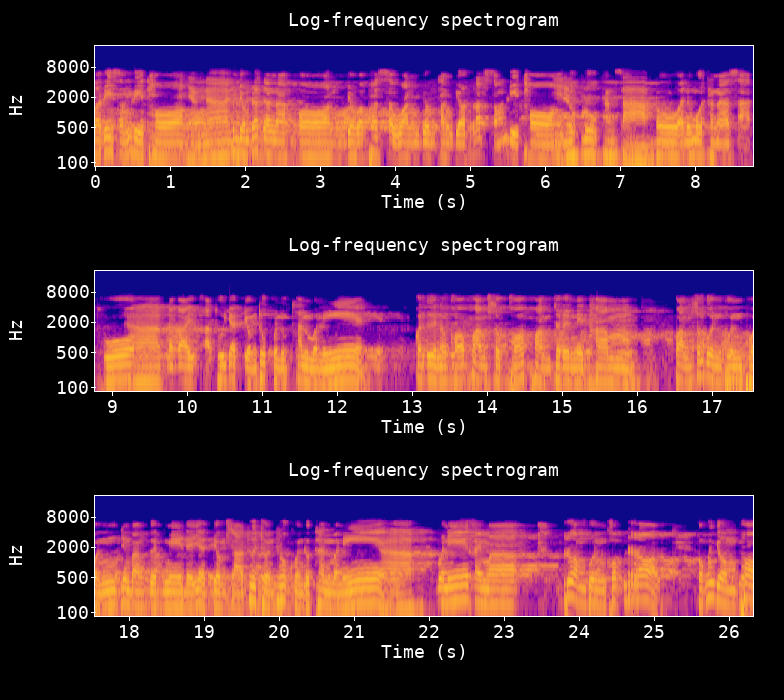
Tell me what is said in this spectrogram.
มริสำลีทองอย่างนั้นคุณโยมรัตนาพรโยมพัสวรรณโยมธัญรัตน์สำลีทองมีลูกๆทั้งสามโอ้อนุโมทนาสาธุครับแล้วก็สาธุญาติโยมทุกคนทุกท่านวันนี้ก่อนอื่นต้องขอความสุขขอความเจริญในธรรม ความสมบูรณ์ผลผลจึงบังเกิดมีแด่ญาติโยมสาธุชนทุกคนทุกท่านวันนี้ครับวันนี้ใครมาร่วมบุญครบรอบ ของคุณโยมพ่อ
